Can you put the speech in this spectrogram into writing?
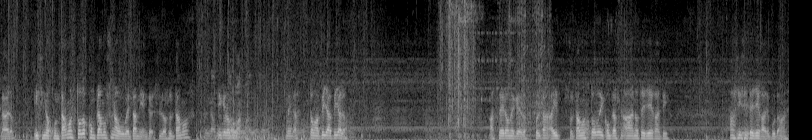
Claro. Y si nos juntamos todos, compramos una V también. Que lo soltamos. Y que lo toma. Venga, toma, pilla, píllalo. A cero me quedo. Suelta, ahí, soltamos Toma. todo y compras una... Ah, no te llega, tío. Ah, sí, sí te llega, de puta madre.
